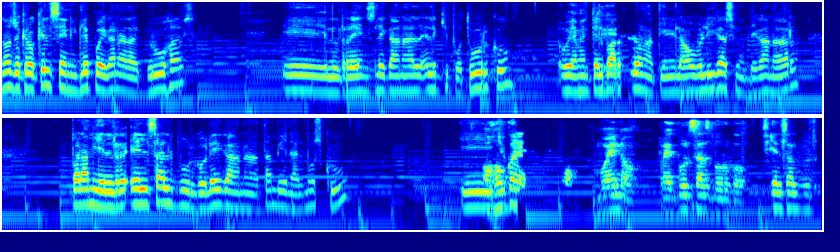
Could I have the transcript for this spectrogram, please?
No, yo creo que el Zenit le puede ganar al Brujas. el Rennes le gana al equipo turco. Obviamente el Barcelona tiene la obligación de ganar. Para mí el, el Salzburgo le gana también al Moscú. Y Ojo con el... Bueno, Red Bull Salzburgo. Sí, el Salzburgo.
